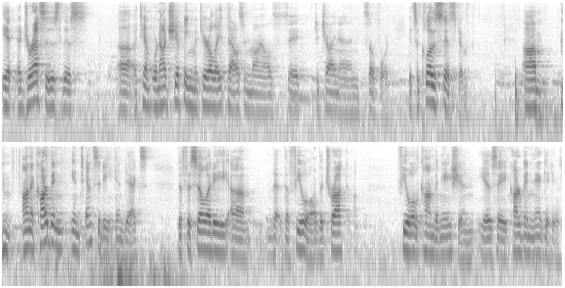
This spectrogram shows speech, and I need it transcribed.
it addresses this uh, attempt. We're not shipping material 8,000 miles, say, to China and so forth. It's a closed system. Um, on a carbon intensity index, the facility, um, the, the fuel, the truck fuel combination is a carbon negative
